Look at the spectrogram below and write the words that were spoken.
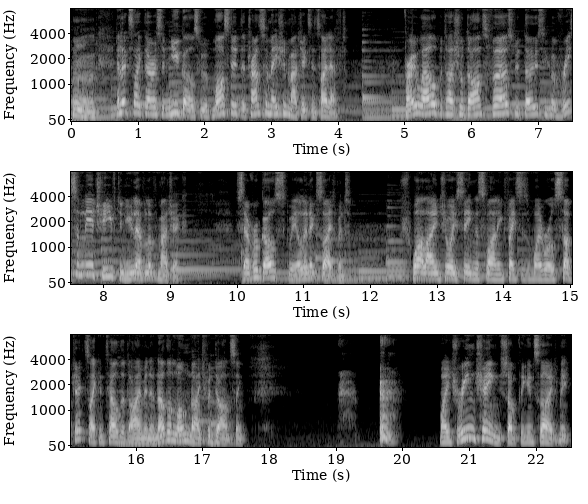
Hmm. It looks like there are some new girls who have mastered the transformation magic since I left. Very well, but I shall dance first with those who have recently achieved a new level of magic. Several girls squeal in excitement. While I enjoy seeing the smiling faces of my royal subjects, I can tell that I am in another long night for dancing. my dream changed something inside me.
